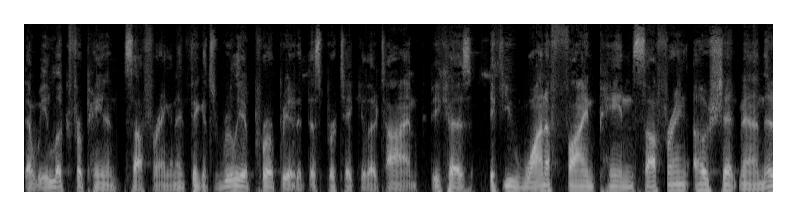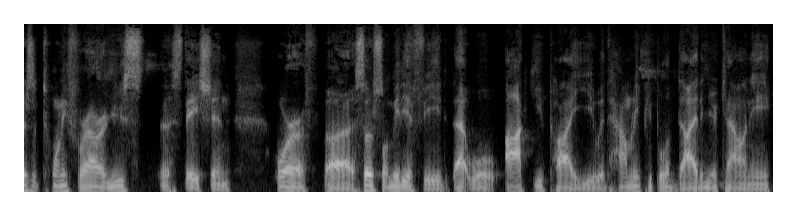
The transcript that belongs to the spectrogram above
that we look for pain and suffering. And I think it's really appropriate at this particular time because if you want to find pain and suffering, oh shit, man, there's a 24 hour news uh, station or a uh, social media feed that will occupy you with how many people have died in your county,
